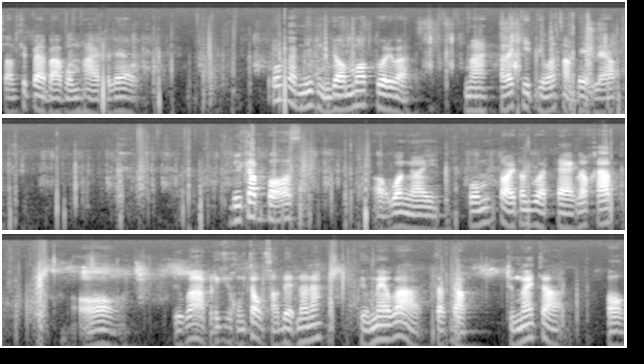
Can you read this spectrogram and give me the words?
สามสิบแปดบาทผมหายไปแล้ว โอ้แบบนี้ผมยอมมอบตัวดีกว่า มาภารกิจถือว่าสำเร็จแล้วดีครับบอส เอาว่าไง ผมต่อยตำรวจแตกแล้วครับ อ๋อ ถือว่าภารกิจของเจ้าสำเร็จแล้วนะ ถึงแม้ว่าจะกลับ ถึงแม้จะออก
